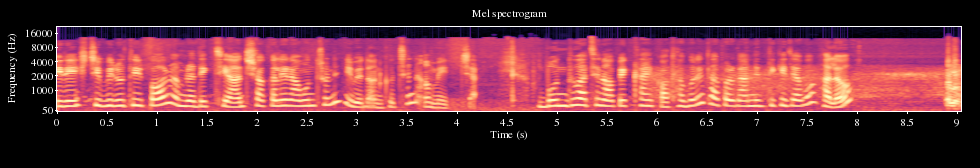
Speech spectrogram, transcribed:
ফিরে এসছি বিরতির পর। আমরা দেখছি আজ সকালের আমন্ত্রণে নিবেদন করছেন আমির চা। বন্ধু আছেন অপেক্ষায় কথা বলে তারপর গানের দিকে যাব। হ্যালো? হ্যালো।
